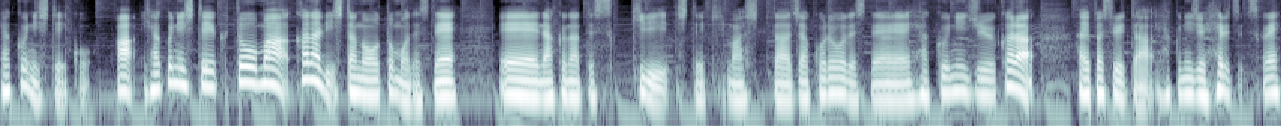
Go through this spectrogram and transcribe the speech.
100にしていこう。あ、100にしていくと、まあ、かなり下の音もですね、えー、なくなってすっきりしてきました。じゃあ、これをですね、120からハイパスフィルター、120Hz ですかね、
